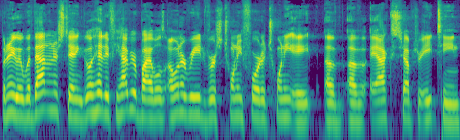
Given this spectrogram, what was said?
but anyway, with that understanding, go ahead. If you have your Bibles, I want to read verse 24 to 28 of, of Acts chapter 18.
